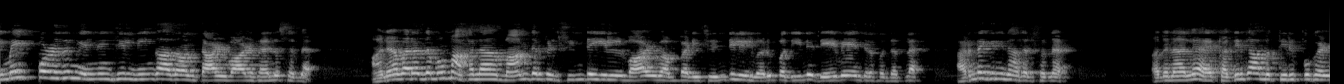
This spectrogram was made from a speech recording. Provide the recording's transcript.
இமைப்பொழுதும் என்னெஞ்சில் நீங்காதான் தாழ்வாழ்கன்னு சொன்னார். அனவரதமும் அகலா மாந்தர்கள் சிந்தையில் வாழ் அம்படி செந்திலில் வருப்பதின்னு தேவேந்திர சங்கத்துல அருணகிரிநாதர் சொன்னார். அதனால கதிர்காம திருப்புகள்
